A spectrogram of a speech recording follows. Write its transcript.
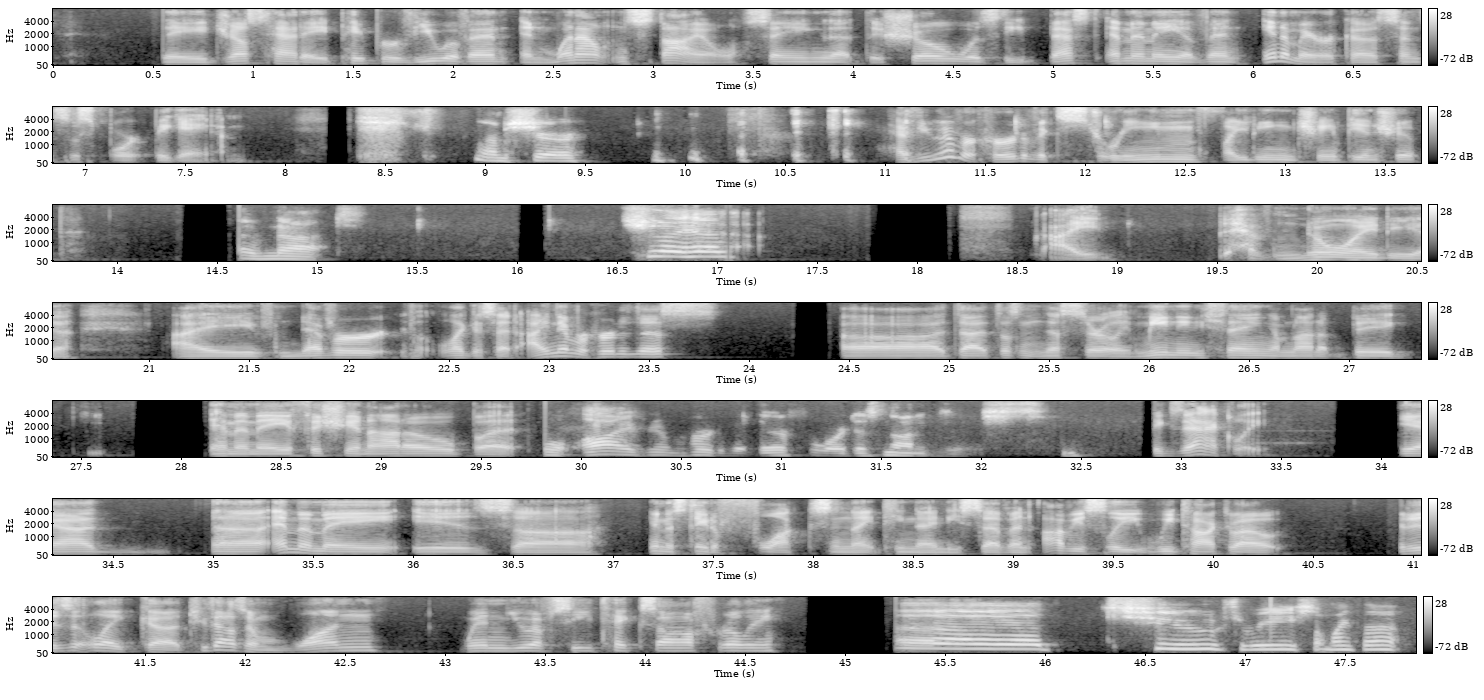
They just had a pay per view event and went out in style, saying that the show was the best MMA event in America since the sport began. I'm sure. Have you ever heard of Extreme Fighting Championship? I've not. Should I have? I have no idea. I've never, like I said, I never heard of this. Uh, that doesn't necessarily mean anything. I'm not a big MMA aficionado, but Well, I've never heard of it. Therefore, it does not exist. exactly. Yeah, uh, MMA is uh, in a state of flux in 1997. Obviously, we talked about. Is it like uh, 2001 when UFC takes off? Really? Uh, two, three, something like that.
